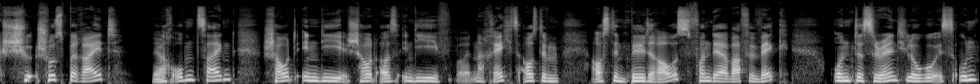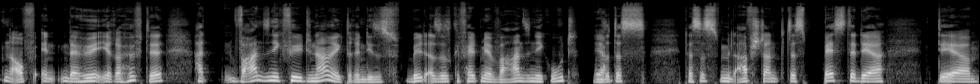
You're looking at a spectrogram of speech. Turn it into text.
schussbereit ja. nach oben zeigend, schaut in die, schaut aus in die, nach rechts aus dem, aus dem Bild raus, von der Waffe weg Und das Serenity-Logo ist unten auf in der Höhe ihrer Hüfte, hat wahnsinnig viel Dynamik drin, dieses Bild. Also das gefällt mir wahnsinnig gut. Ja. Also das, das ist mit Abstand das Beste der, der,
